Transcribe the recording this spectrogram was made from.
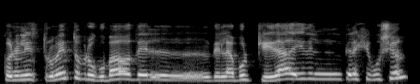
con el instrumento preocupados de la pulcridad y de la ejecución,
